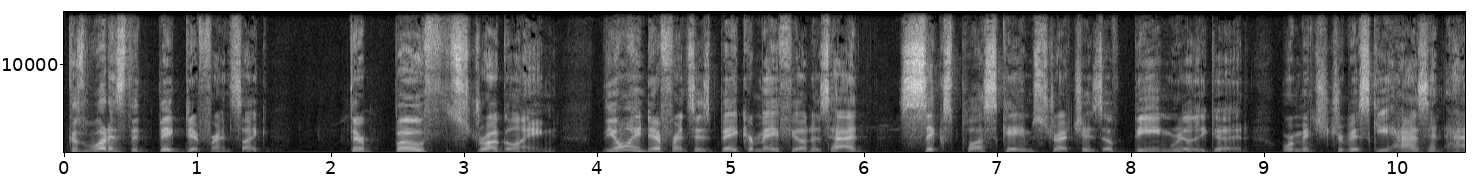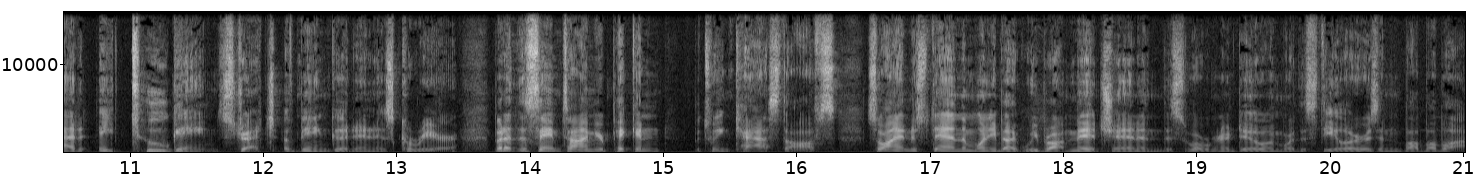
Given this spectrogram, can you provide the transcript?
because what is the big difference? Like they're both struggling. The only difference is Baker Mayfield has had six plus game stretches of being really good, where Mitch Trubisky hasn't had a two game stretch of being good in his career. But at the same time, you're picking between cast offs. So I understand them when you be like, we brought Mitch in and this is what we're gonna do and we're the Steelers and blah blah blah.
